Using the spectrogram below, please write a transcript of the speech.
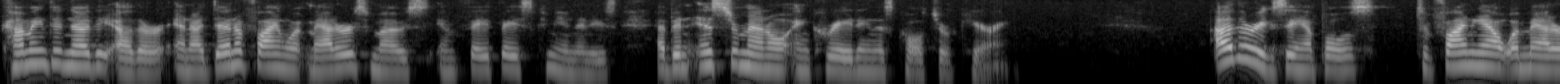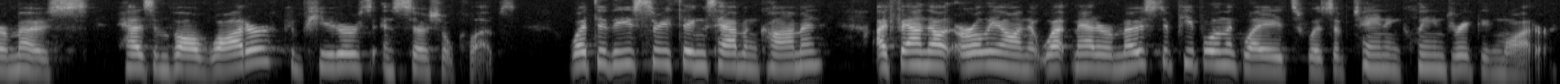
coming to know the other, and identifying what matters most in faith based communities have been instrumental in creating this culture of caring. Other examples to finding out what matter most has involved water, computers, and social clubs. What do these three things have in common? I found out early on that what mattered most to people in the Glades was obtaining clean drinking water.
